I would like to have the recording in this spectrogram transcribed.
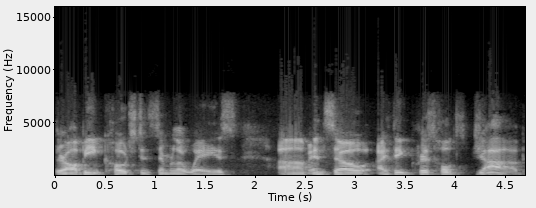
They're all being coached in similar ways. Um, and so I think Chris Holt's job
